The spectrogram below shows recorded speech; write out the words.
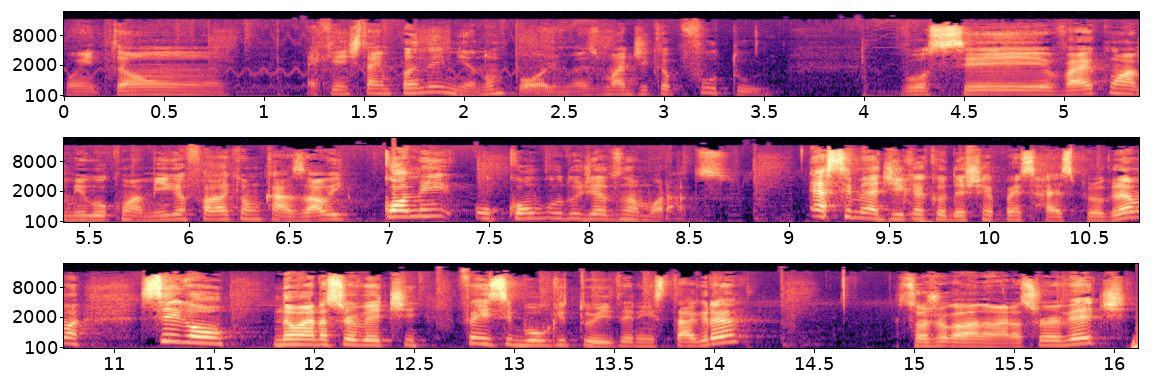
Ou então, é que a gente tá em pandemia, não pode, mas uma dica pro futuro. Você vai com um amigo ou com uma amiga, fala que é um casal e come o combo do Dia dos Namorados. Essa é a minha dica que eu deixo pra encerrar esse programa. Sigam Não Era Sorvete, Facebook, Twitter e Instagram. Só jogar lá Não Era Sorvete.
